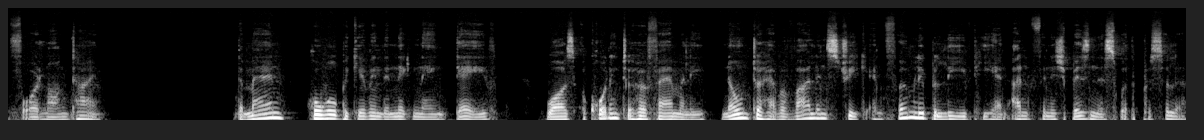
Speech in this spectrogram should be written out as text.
for a long time. The man who will be given the nickname Dave was, according to her family, known to have a violent streak and firmly believed he had unfinished business with Priscilla.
